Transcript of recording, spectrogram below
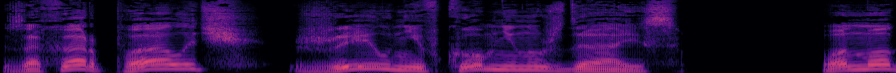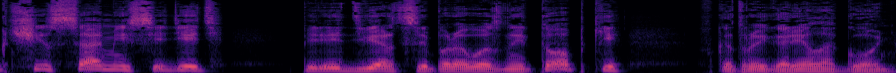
Захар Палыч жил ни в ком не нуждаясь. Он мог часами сидеть перед дверцей паровозной топки, в которой горел огонь.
